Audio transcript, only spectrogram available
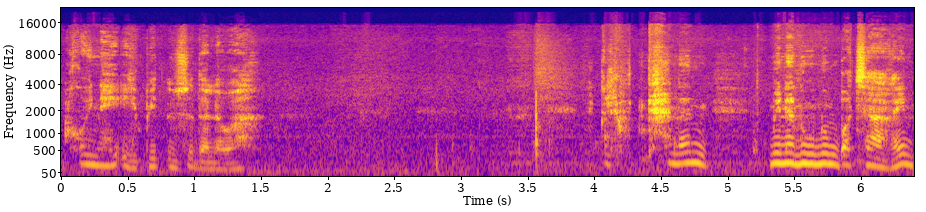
ako'y naiipit dun sa dalawa. Kaliwat kanan, may nanunumbat sa akin.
